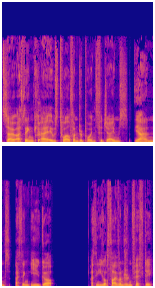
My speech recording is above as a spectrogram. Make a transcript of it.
So I think uh, it was twelve hundred points for James. Yeah. And I think you got, I think you got five hundred and fifty,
